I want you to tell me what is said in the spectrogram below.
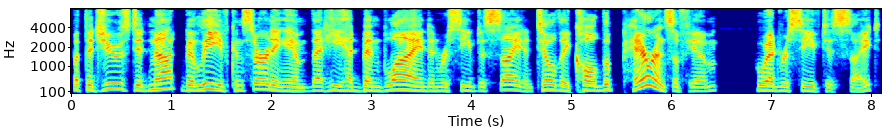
But the Jews did not believe concerning him that he had been blind and received his sight until they called the parents of him who had received his sight.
